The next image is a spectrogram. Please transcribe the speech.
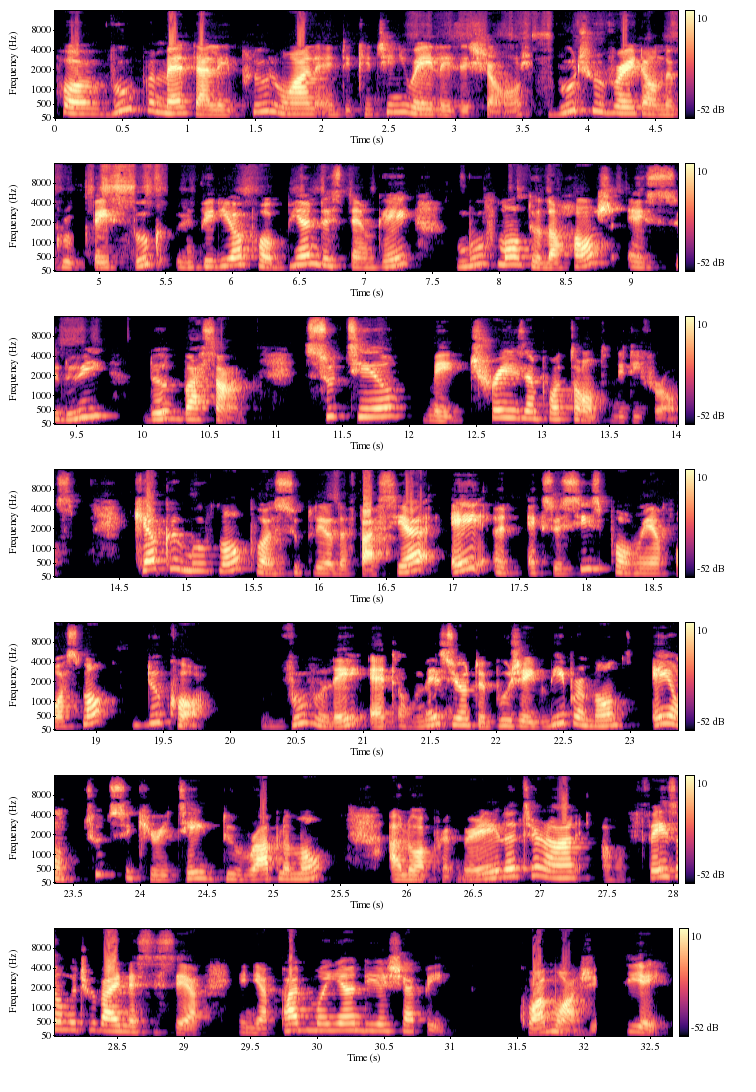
Pour vous permettre d'aller plus loin et de continuer les échanges, vous trouverez dans le groupe Facebook une vidéo pour bien distinguer le mouvement de la hanche et celui de bassin. Subtil, mais très importante, les différences. Quelques mouvements pour assouplir le fascia et un exercice pour renforcement du corps. Vous voulez être en mesure de bouger librement et en toute sécurité durablement, alors préparez le terrain en faisant le travail nécessaire. Il n'y a pas de moyen d'y échapper. Crois-moi, j'ai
